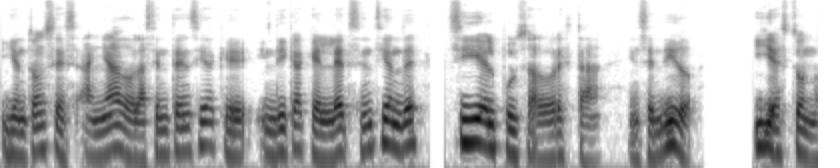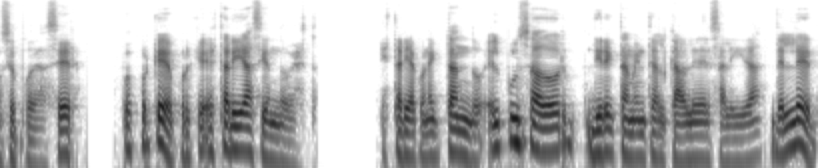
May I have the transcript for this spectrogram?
y entonces añado la sentencia que indica que el LED se enciende si el pulsador está encendido. Y esto no se puede hacer. Pues ¿por qué? Porque estaría haciendo esto. Estaría conectando el pulsador directamente al cable de salida del LED.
